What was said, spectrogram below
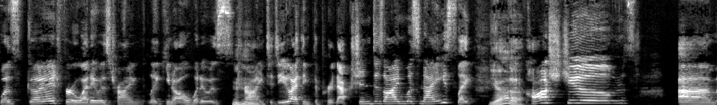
was good for what it was trying, like you know what it was Mhm. trying to do. I think the production design was nice, like yeah. good costumes. Um,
